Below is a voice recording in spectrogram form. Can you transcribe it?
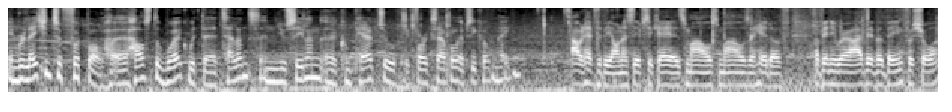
In relation to football, uh, how's the work with the talents in New Zealand uh, compared to, for example, FC Copenhagen? I would have to be honest, FCK is miles, miles ahead of, of anywhere I've ever been for sure.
